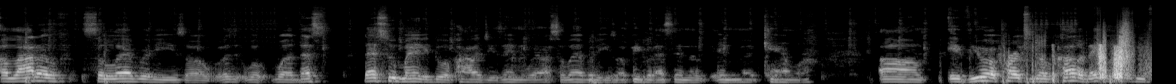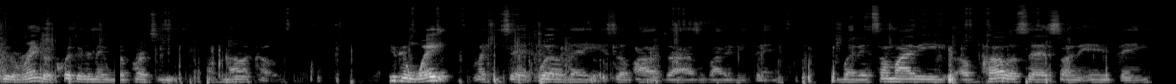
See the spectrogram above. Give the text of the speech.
a lot of celebrities or well well, that's that's who mainly do apologies anyway are celebrities or people that's in the in the camera um if you're a person of color they can take you through the ringer quicker than they would a person of non-color you can wait like you said 12 days to apologize about anything but if somebody of color says something anything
